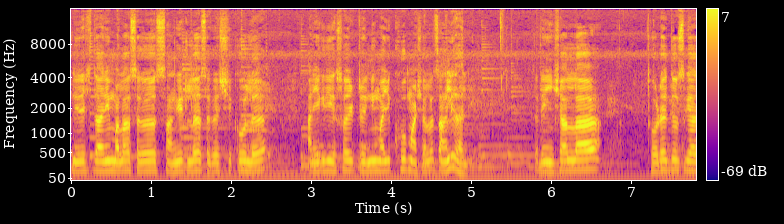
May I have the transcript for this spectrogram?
निलेशदानी मला सगळं सांगितलं सगळं शिकवलं आणि एक दिवसाची ट्रेनिंग माझी खूप माशाला चांगली झाली. तर इन्शाल्ला थोडे दिवस घ्या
